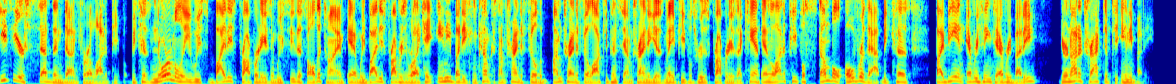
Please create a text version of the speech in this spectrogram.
easier said than done for a lot of people because normally we buy these properties and we see this all the time and we buy these properties and we're like hey anybody can come because i'm trying to fill the i'm trying to fill occupancy i'm trying to get as many people through this property as i can and a lot of people stumble over that because by being everything to everybody you're not attractive to anybody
